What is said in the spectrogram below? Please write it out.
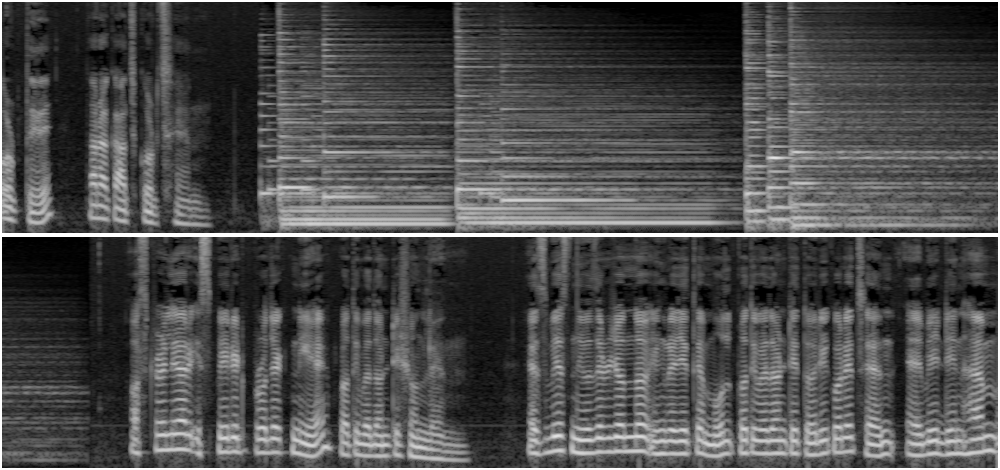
করতে তারা কাজ করছেন অস্ট্রেলিয়ার স্পিরিট প্রজেক্ট নিয়ে প্রতিবেদনটি শুনলেন। এসবিএস নিউজের জন্য ইংরেজিতে মূল প্রতিবেদনটি তৈরি করেছেন এবি ডিনহ্যাম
